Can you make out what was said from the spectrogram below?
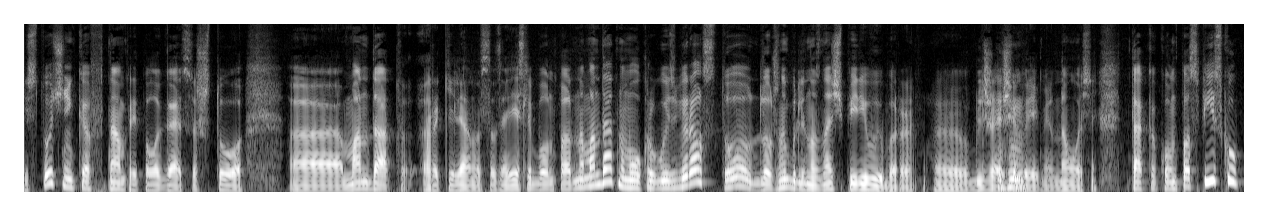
источников, там предполагается, что э, мандат Ракеляна, если бы он по одномандатному округу избирался, то должны были назначить перевыборы в ближайшее угу. время на осень. Так как он по списку,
